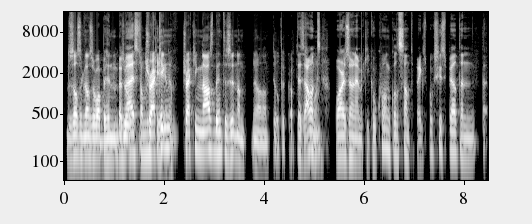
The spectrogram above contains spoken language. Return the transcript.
Dus als ik dan zo wat begin Bij zo mij is het omgekeerde. tracking, tracking naast begin te zitten, dan, ja, dan tilt ik het is dat, want Warzone heb ik ook gewoon constant op Xbox gespeeld. En dat-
